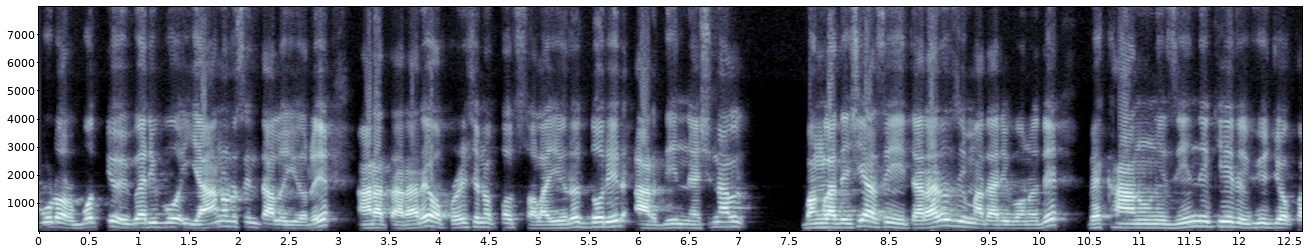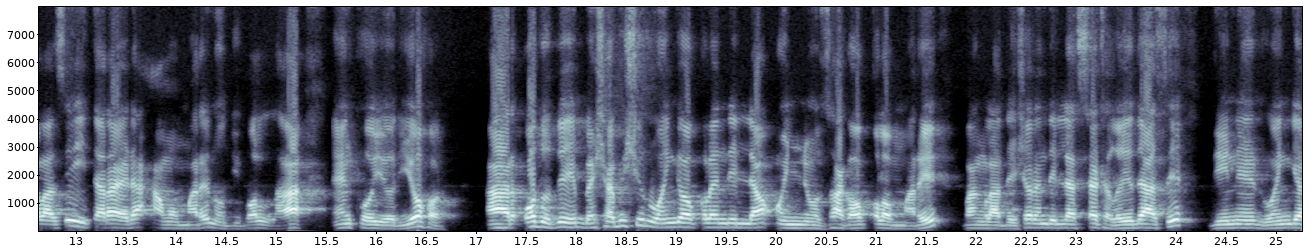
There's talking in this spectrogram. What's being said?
বুড়োর বত্তি হইবারিব ইয়ানোর চিন্তা লইয়রে আর তারারে অপারেশন অকল চলাইয়রে দরির আর দিন ন্যাশনাল বাংলাদেশি আছে, ইতারারও জিম্মাদারি বনদে বে কানুনি জি নাকি রিফিউজি অকল আছে, ইতারা এটা হামম মারে নদী বল্লা এং কইয়রিও হন আর অদতে বেশা বেশি রোহিঙ্গা অকল এন্দিল্লা, অন্য জায়গা অকলম মারে, বাংলাদেশের এন্দিল্লা সেটেল হয়ে আছে, দিনে রোহিঙ্গা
